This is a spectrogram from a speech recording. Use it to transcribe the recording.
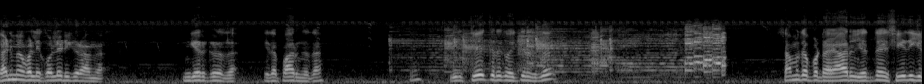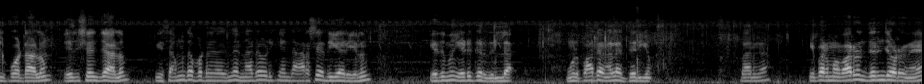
கனிம வலையை கொள்ளடிக்கிறாங்க. இங்கே இருக்கிறத இதை பாருங்கதான் இதை. இது கேட்குறதுக்கு வைக்கிறதுக்கு சம்மந்தப்பட்ட யார் எந்த செய்திகள் போட்டாலும் எது செஞ்சாலும் இது சம்மந்தப்பட்ட எந்த நடவடிக்கை எந்த அரசு அதிகாரிகளும் எதுவுமே எடுக்கிறது இல்லை. உங்களுக்கு பார்த்தா நல்லா தெரியும். பாருங்கள் இப்போ நம்ம வரோம் தெரிஞ்ச உடனே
